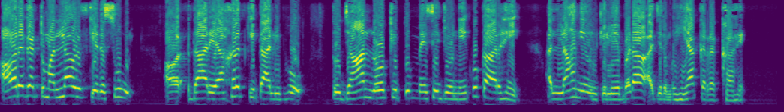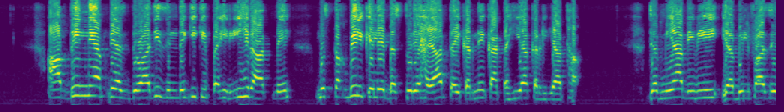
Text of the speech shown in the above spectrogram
اور اگر تم اللہ اور اس کے رسول اور دار آخرت کی طالب ہو، تو جان لو کہ تم میں سے جو نیکوکار ہیں، اللہ نے ان کے لیے بڑا اجر مہیا کر رکھا ہے۔ آپ دین نے اپنے ازدواجی زندگی کی پہلی ہی رات میں مستقبل کے لیے دستور حیات طے کرنے کا تہیا کر لیا تھا۔ جب میاں بیوی یا بالفاظ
